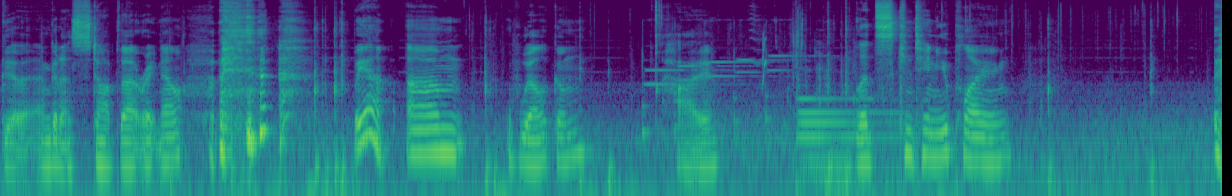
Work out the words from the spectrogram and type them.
gonna, I'm gonna stop that right now. but yeah, um, welcome. Hi. Let's continue playing.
